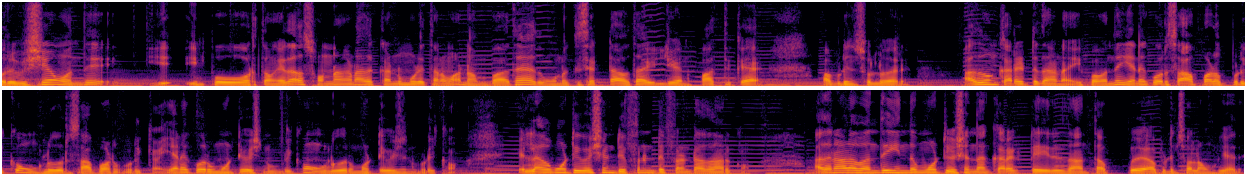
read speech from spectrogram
ஒரு விஷயம் வந்து இப்போது ஒருத்தவங்க ஏதாவது சொன்னாங்கன்னா அதை கண்ணு மூடித்தனமாக நம்பாத அது உனக்கு செட் ஆகுதா இல்லையான்னு பார்த்துக்க அப்படின்னு சொல்லுவார். அதுவும் கரெக்டு தானே. இப்போ வந்து எனக்கு ஒரு சாப்பாடு பிடிக்கும் உங்களுக்கு ஒரு சாப்பாடு பிடிக்கும். எனக்கு ஒரு மோட்டிவேஷன் பிடிக்கும் உங்களுக்கு ஒரு மோட்டிவேஷன் பிடிக்கும். எல்லா மோட்டிவேஷன் டிஃப்ரெண்ட் டிஃப்ரெண்ட்டாக தான் இருக்கும். அதனால் வந்து இந்த மோட்டிவேஷன் தான் கரெக்டு இதுதான் தப்பு அப்படின்னு சொல்ல முடியாது.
